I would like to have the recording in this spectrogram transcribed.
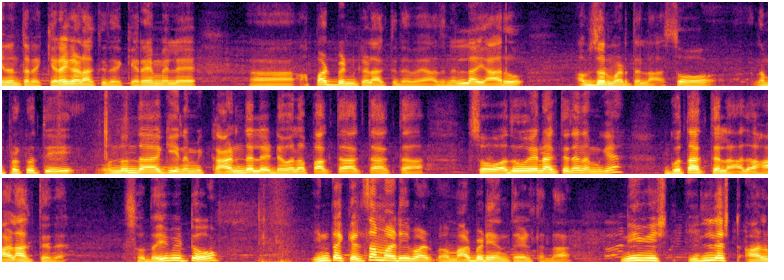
ಏನಂತಾರೆ, ಕೆರೆಗಳಾಗ್ತಿದೆ. ಕೆರೆ ಮೇಲೆ ಅಪಾರ್ಟ್ಮೆಂಟ್ಗಳಾಗ್ತಿದ್ದಾವೆ ಅದನ್ನೆಲ್ಲ ಯಾರು ಅಬ್ಸರ್ವ್ ಮಾಡ್ತಲ್ಲ. ಸೊ ನಮ್ಮ ಪ್ರಕೃತಿ ಒಂದೊಂದಾಗಿ ನಮಗೆ ಕಾಣ್ದಲ್ಲೇ ಡೆವಲಪ್ ಆಗ್ತಾ ಆಗ್ತಾ ಆಗ್ತಾ ಸೊ ಅದು ಏನಾಗ್ತಿದೆ ನಮಗೆ ಗೊತ್ತಾಗ್ತಿಲ್ಲ. ಅದು ಹಾಳಾಗ್ತಿದೆ. ಸೊ ದಯವಿಟ್ಟು ಇಂಥ ಕೆಲಸ ಮಾಡಿ ಮಾಡಬೇಡಿ ಅಂತ ಹೇಳ್ತಲ್ಲ ನೀವು ಇಷ್ಟು ಇಲ್ಲೆಷ್ಟು ಹಾಳು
